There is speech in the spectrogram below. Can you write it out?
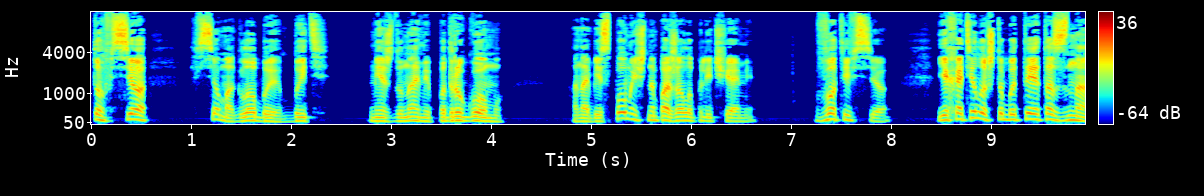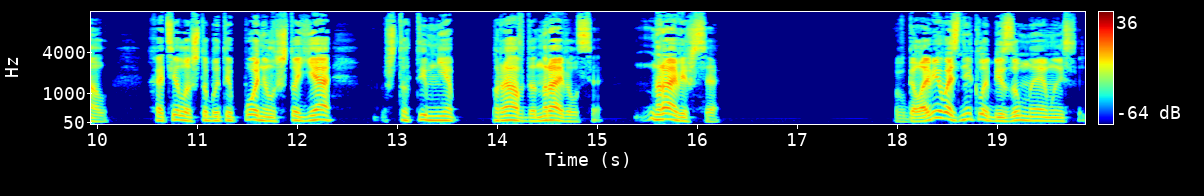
«то все, все могло бы быть между нами по-другому». Она беспомощно пожала плечами. «Вот и все. Я хотела, чтобы ты это знал. Хотела, чтобы ты понял, что я... что ты мне правда нравился. Нравишься. В голове возникла безумная мысль.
